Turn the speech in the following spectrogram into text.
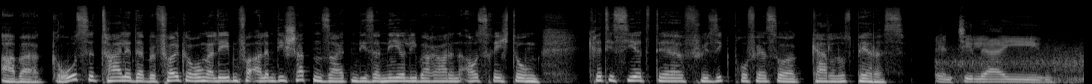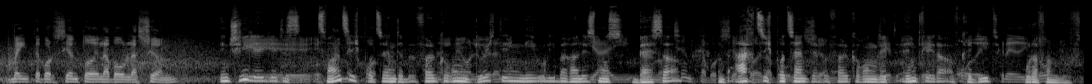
Aber große Teile der Bevölkerung erleben vor allem die Schattenseiten dieser neoliberalen Ausrichtung, kritisiert der Physikprofessor Carlos Pérez. In Chile geht es 20 Prozent der Bevölkerung durch den Neoliberalismus besser und 80 Prozent der Bevölkerung lebt entweder auf Kredit oder von Luft.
